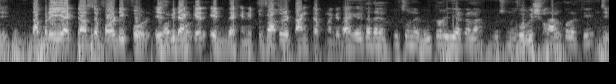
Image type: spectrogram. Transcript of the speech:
জি। তারপরে এই একটা আছে 44 এসবি 44 ট্যাঙ্কের এর দেখেন একটু। ভিতরে টাংটা আপনাকে দেখেন এটা দেখেন পিছনে ভিতরে ইয়াটা না খুবই সুন্দর। কোয়ালিটি জি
